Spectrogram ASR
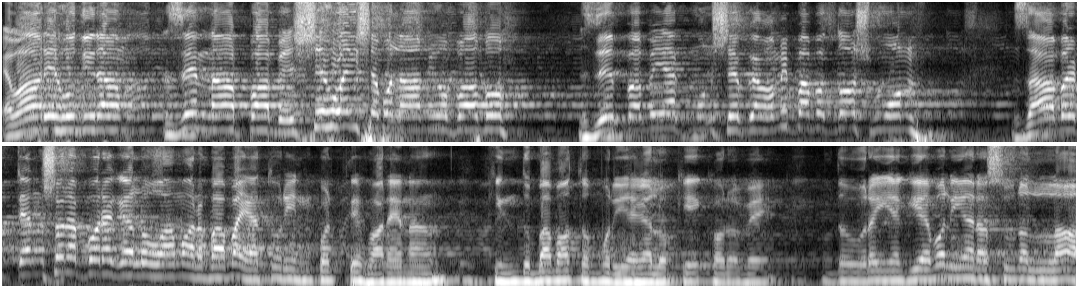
এবার এহুদিরাম যে না পাবে, সে হইসে বলে আমিও পাবো। যে পাবে এক মন, সে আমি পাবো দশ মন। যাবার টেনশনে পড়ে গেল, আমার বাবা এত ঋণ করতে পারে না। কিন্তু বাবা তো মরিয়া গেল, কে করবে? দৌড়াইয়া গিয়া বলি, ইয়া রাসূলুল্লাহ,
